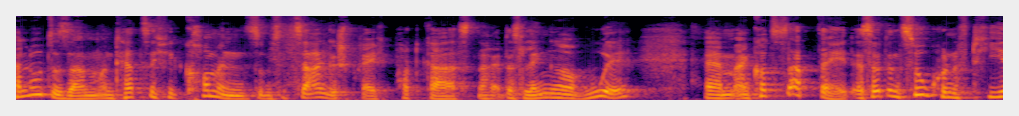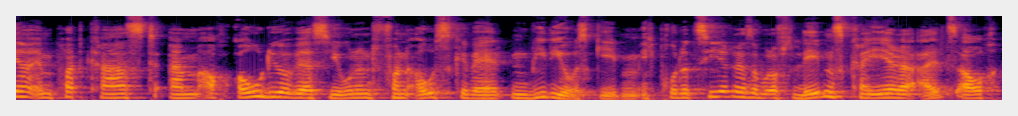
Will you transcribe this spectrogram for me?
Hallo zusammen und herzlich willkommen zum Sozialgespräch-Podcast nach etwas längerer Ruhe. Ähm, ein kurzes Update. Es wird in Zukunft hier im Podcast ähm, auch Audioversionen von ausgewählten Videos geben. Ich produziere sowohl auf Lebenskarriere als auch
